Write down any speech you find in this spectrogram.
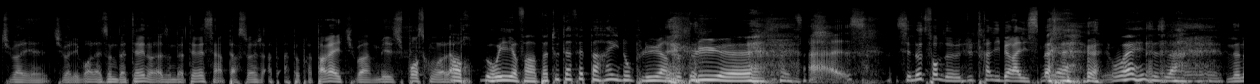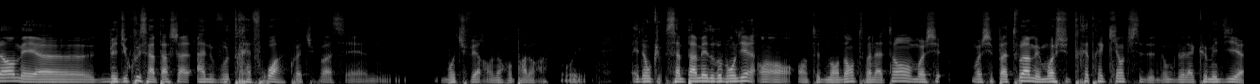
tu, vas aller, tu vas aller voir la zone d'intérêt. Dans la zone d'intérêt, c'est un personnage à, à peu près pareil, tu vois. Mais je pense qu'on l'a. Oh, oui, enfin, pas tout à fait pareil non plus, un peu plus. euh, Ah, c'est- une autre forme d'ultralibéralisme. ouais, c'est ça. non, non, mais, euh, mais du coup, c'est un personnage à nouveau très froid, quoi, tu vois. C'est... Bon, tu verras, on en reparlera. Oui. Et donc, ça me permet de rebondir en, en te demandant, toi, Nathan, moi, je sais, moi, je sais pas toi, mais moi, je suis très, très client, tu sais, de, donc, de la comédie euh,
